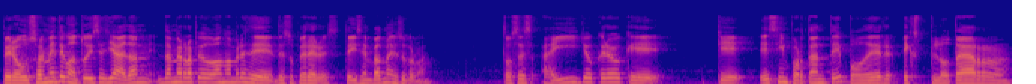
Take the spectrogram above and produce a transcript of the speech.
Pero usualmente cuando tú dices, ya, dame, rápido dos nombres de, superhéroes, te dicen Batman y Superman. Entonces ahí yo creo que, que es importante poder explotar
